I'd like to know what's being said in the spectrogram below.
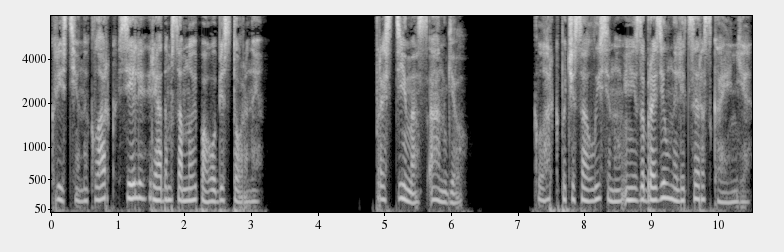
Кристиан и Кларк сели рядом со мной по обе стороны. «Прости нас, ангел». Кларк почесал лысину и изобразил на лице раскаяние.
